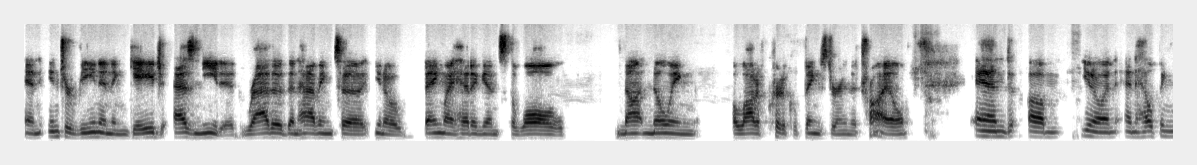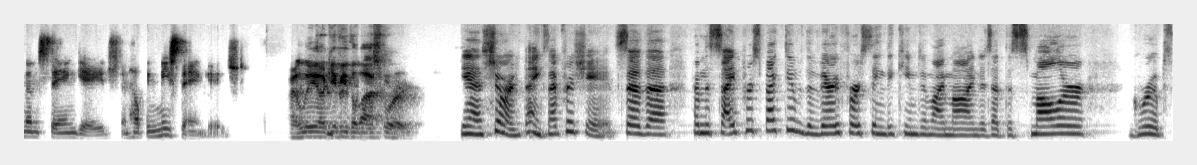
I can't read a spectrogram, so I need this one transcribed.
and intervene and engage as needed rather than having to you know bang my head against the wall not knowing a lot of critical things during the trial and um, you know and, and helping them stay engaged and helping me stay engaged. All right Leigh i'll give you the last word. Yeah sure. Thanks. I appreciate it. So the from the site perspective the very first thing that came to my mind is that the smaller groups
